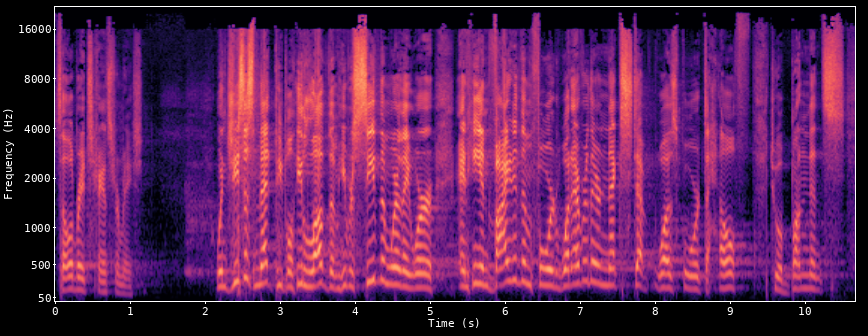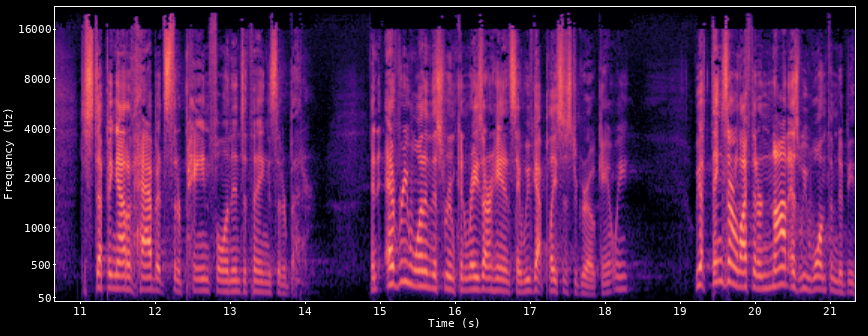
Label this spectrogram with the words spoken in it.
Celebrates transformation. When Jesus met people, he loved them, he received them where they were, and he invited them forward, whatever their next step was forward to health, to abundance, to stepping out of habits that are painful and into things that are better. And everyone in this room can raise our hand and say, We've got places to grow, can't we? We have things in our life that are not as we want them to be.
